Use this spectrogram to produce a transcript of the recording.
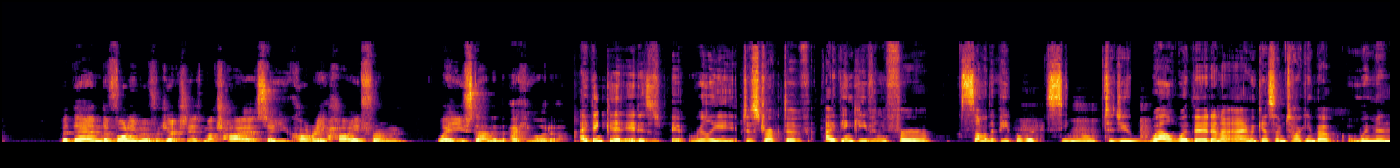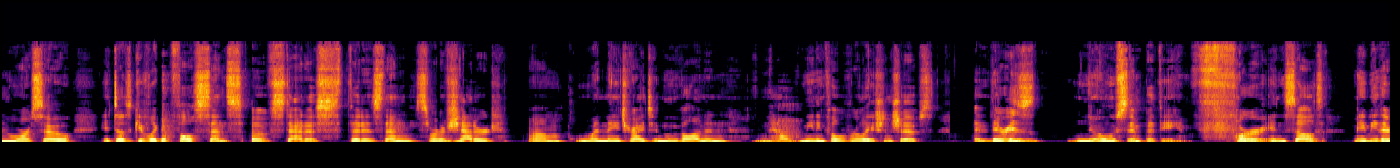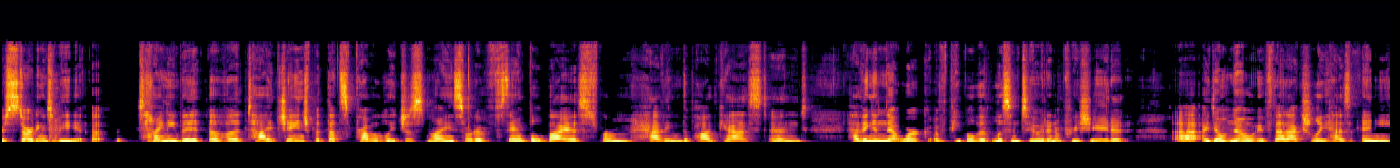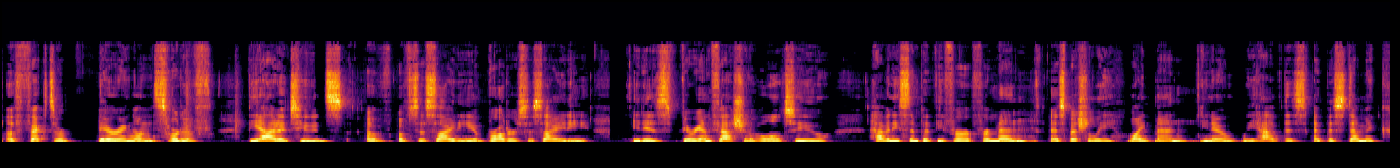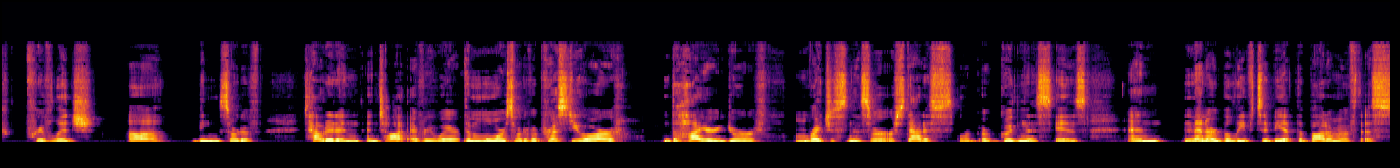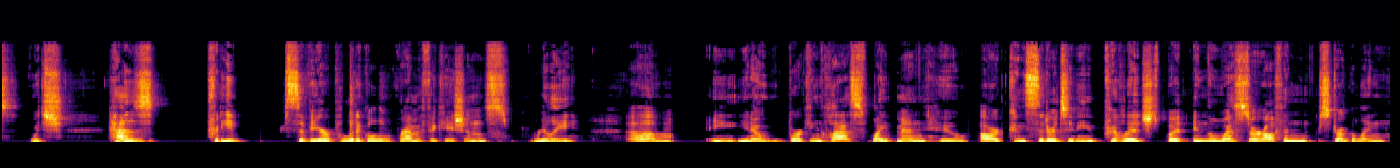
But then the volume of rejection is much higher, so you can't really hide from where you stand in the pecking order. I think it, it is really destructive. I think even for some of the people that seem to do well with it, and I, I, guess I'm talking about women more so, it does give like a false sense of status that is then sort of mm-hmm. shattered um, when they try to move on and, and have meaningful relationships. There is no sympathy for incels. Maybe there's starting to be a, tiny bit of a tide change, but that's probably just my sort of sample bias from having the podcast and having a network of people that listen to it and appreciate it. Uh, I don't know if that actually has any effect or bearing on sort of the attitudes of, of society, of broader society. It is very unfashionable to have any sympathy for, for men, especially white men. You know, we have this epistemic privilege, uh, being sort of touted and, and taught everywhere. The more sort of oppressed you are, the higher your righteousness or, or status or, or goodness is. And men are believed to be at the bottom of this, which has pretty severe political ramifications, really. Um, you know, working class white men who are considered to be privileged, but in the West are often struggling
